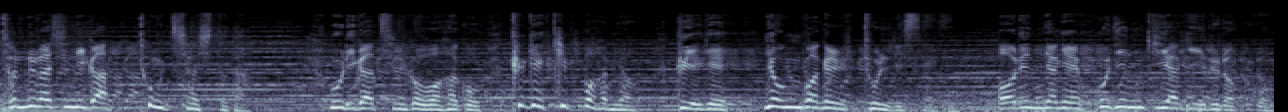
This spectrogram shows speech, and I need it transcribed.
전능하신 이가 통치하시도다. 우리가 즐거워하고 크게 기뻐하며 그에게 영광을 돌리세. 어린 양의 혼인 기약이 이르렀고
